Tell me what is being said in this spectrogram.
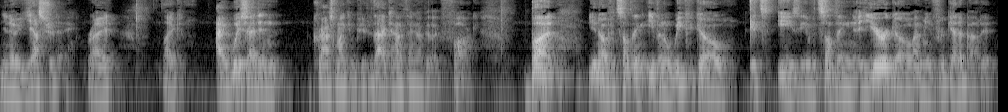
you know, yesterday, right? Like, I wish I didn't crash my computer, that kind of thing. I'd be like, fuck. But, you know, if it's something even a week ago, it's easy. If it's something a year ago, I mean, forget about it.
